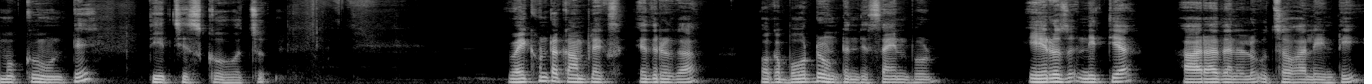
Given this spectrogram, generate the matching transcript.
మొక్కు ఉంటే తీర్చేసుకోవచ్చు. వైకుంఠ కాంప్లెక్స్ ఎదురుగా ఒక బోర్డు ఉంటుంది సైన్ బోర్డ్. ఏ రోజు నిత్య ఆరాధనలు ఉత్సవాలు ఏంటి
